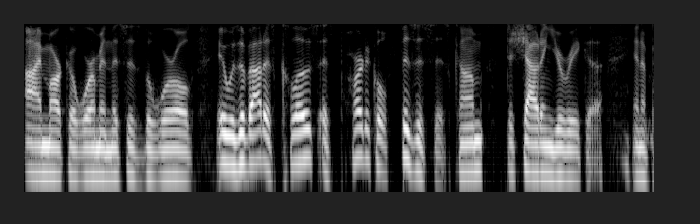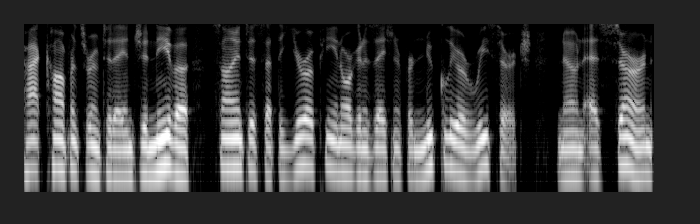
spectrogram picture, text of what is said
I'm Marco Werman. This is The World. It was about as close as particle physicists come to shouting Eureka. In a packed conference room today in Geneva, scientists at the European Organization for Nuclear Research, known as CERN,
